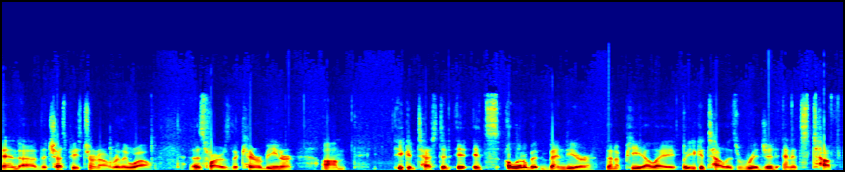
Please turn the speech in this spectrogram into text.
and uh, the chest piece turned out really well. As far as the carabiner, um, you can test it. it. It's a little bit bendier than a PLA, but you can tell it's rigid and it's tough,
